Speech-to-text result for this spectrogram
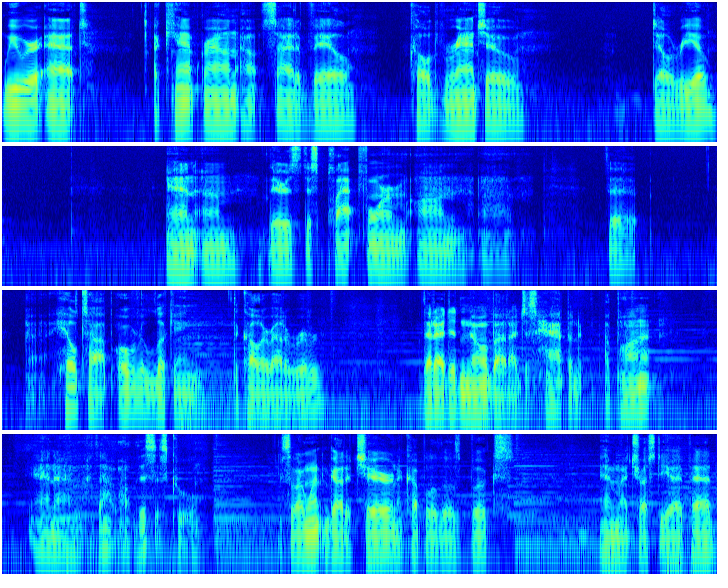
we were at a campground outside of Vail called Rancho Del Rio. And um, there's this platform on uh, the uh, hilltop overlooking the Colorado River that I didn't know about. I just happened upon it, and um, I thought, "Wow, this is cool." So I went and got a chair and a couple of those books, and my trusty iPad,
